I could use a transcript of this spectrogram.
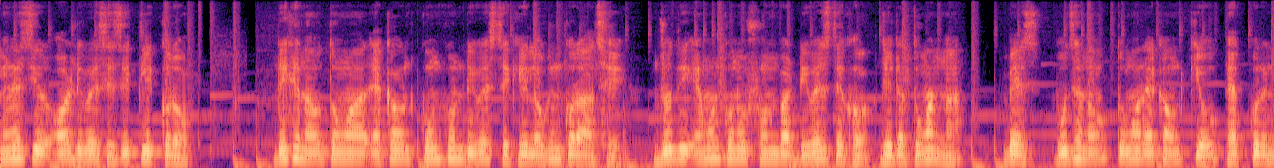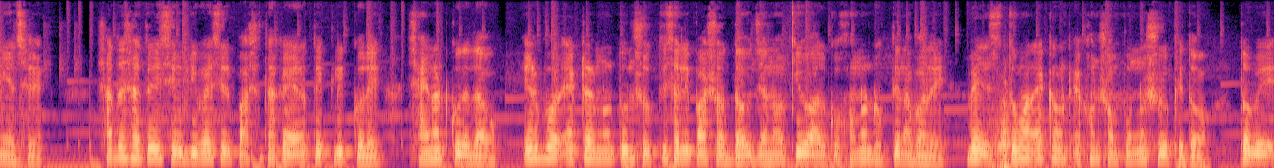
ম্যানেজ ইউর অল ডিভাইসেসে ক্লিক করো। দেখে নাও তোমার অ্যাকাউন্ট কোন কোন ডিভাইস থেকে লগ করা আছে। যদি এমন কোনো ফোন বা ডিভাইস দেখো যেটা তোমার না, বেশ, বুঝে নাও তোমার অ্যাকাউন্ট কেউ হ্যাক করে নিয়েছে। সাথে সাথে সেই ডিভাইসের পাশে থাকা অ্যারোতে ক্লিক করে সাইন আউট করে দাও। এরপর একটা নতুন শক্তিশালী পাসওয়ার্ড দাও যেন কেউ আর কখনো ঢুকতে না পারে। বেশ, তোমার অ্যাকাউন্ট এখন সম্পূর্ণ সুরক্ষিত। তবে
